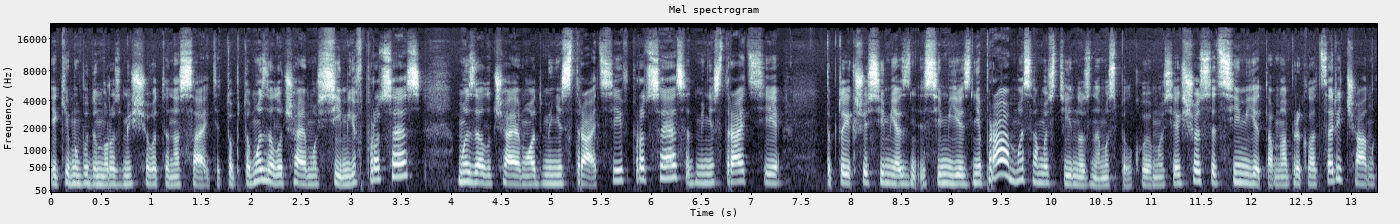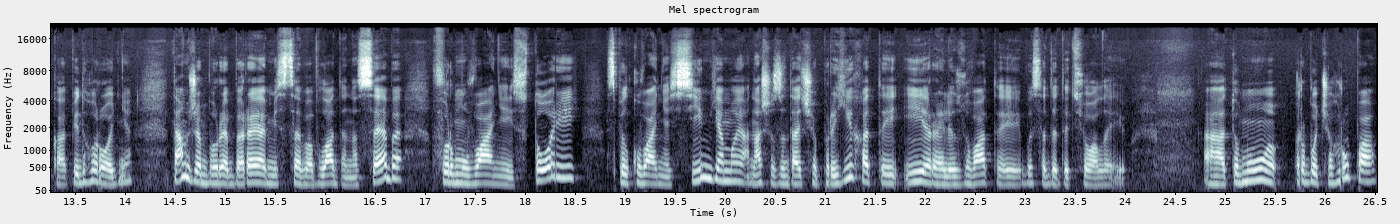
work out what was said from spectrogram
які ми будемо розміщувати на сайті. Тобто ми залучаємо сім'ї в процес, ми залучаємо адміністрації в процес, адміністрації. Тобто, якщо сім'я сім'ї з Дніпра, ми самостійно з ними спілкуємося. Якщо це сім'ї, там, наприклад, Царічанка, Підгородня, там вже бере, бере місцева влада на себе формування історій, спілкування з сім'ями. А наша задача приїхати і реалізувати, висадити цю алею. Тому робоча група,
